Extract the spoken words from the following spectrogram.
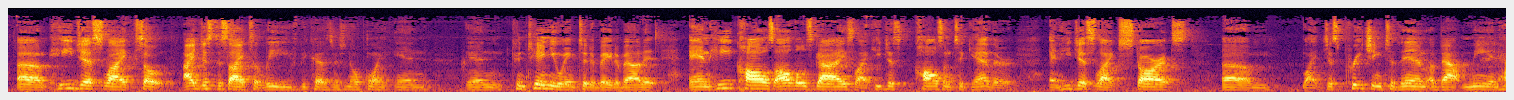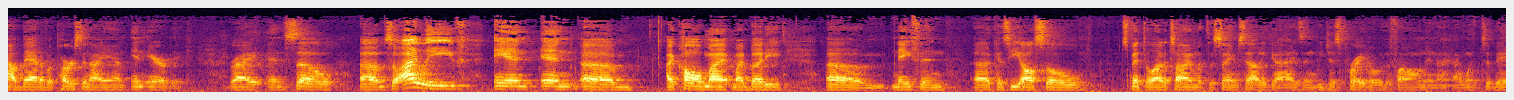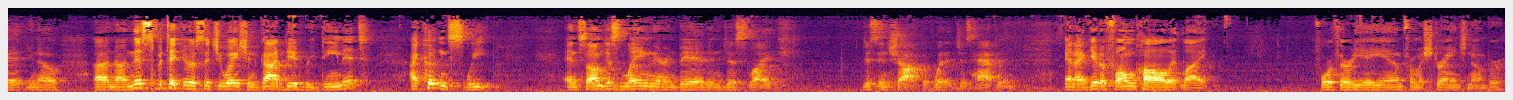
um, he just like so I just decided to leave because there's no point in in continuing to debate about it. And he calls all those guys like he just calls them together and he just like starts um, like just preaching to them about me and how bad of a person I am in Arabic, right? And so um, so I leave and and um, I call my my buddy um, Nathan because uh, he also spent a lot of time with the same Saudi guys, and we just prayed over the phone, and I, I went to bed. You know, uh, now in this particular situation, God did redeem it. I couldn't sleep, and so I'm just laying there in bed and just like, just in shock of what had just happened. And I get a phone call at like 4:30 a.m. from a strange number,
